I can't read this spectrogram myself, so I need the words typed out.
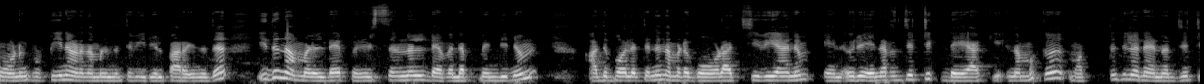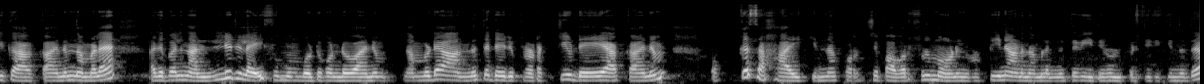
മോർണിംഗ് റുട്ടീനാണ് നമ്മൾ ഇന്നത്തെ വീഡിയോയിൽ പറയുന്നത്. ഇത് നമ്മളുടെ പേഴ്സണൽ ഡെവലപ്മെന്റിനും അതുപോലെ തന്നെ നമ്മുടെ ഗോൾ അച്ചീവ് ചെയ്യാനും ഒരു എനർജറ്റിക് ഡേ ആക്കി നമുക്ക് മൊത്തത്തിലൊരു എനർജറ്റിക് ആക്കാനും നമ്മളെ അതുപോലെ നല്ലൊരു ലൈഫ് മുമ്പോട്ട് കൊണ്ടുപോകാനും നമ്മുടെ അന്നത്തെ ഡേ ഒരു പ്രൊഡക്റ്റീവ് ഡേ ആക്കാനും ഒക്കെ സഹായിക്കുന്ന കുറച്ച് പവർഫുൾ മോർണിംഗ് റുട്ടീനാണ് നമ്മൾ ഇന്നത്തെ വീഡിയോയിൽ ഉൾപ്പെടുത്തിയിരിക്കുന്നത്.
